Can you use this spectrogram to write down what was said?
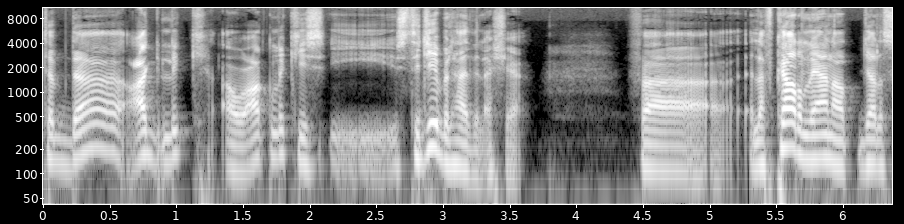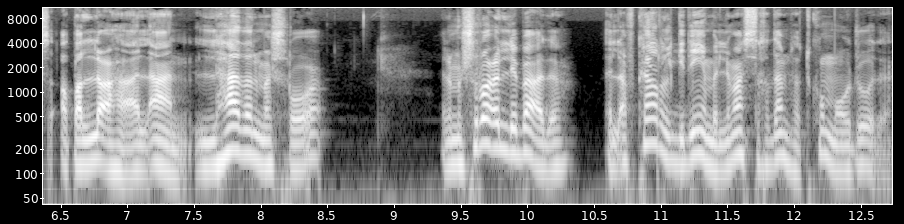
تبدأ عقلك أو عقلك يس- يستجيب لهذه الأشياء. فالأفكار اللي أنا جالس أطلعها الآن لهذا المشروع المشروع اللي بعده الأفكار القديمة اللي ما استخدمتها تكون موجودة.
